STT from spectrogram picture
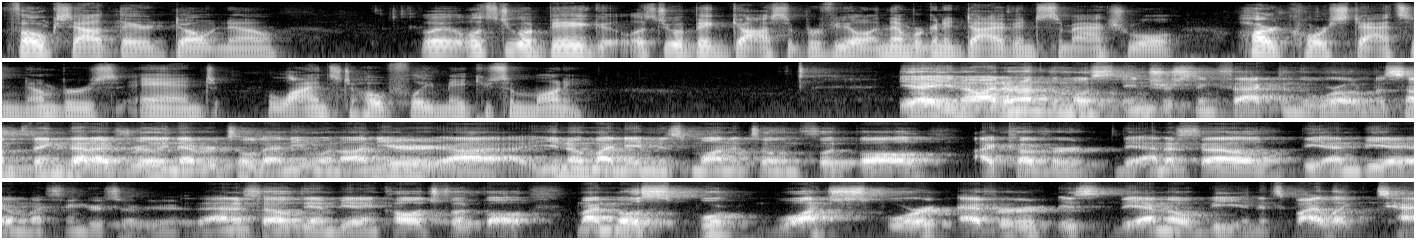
folks out there don't know. Let's do a big let's do a big gossip reveal, and then we're gonna dive into some actual hardcore stats and numbers and lines to hopefully make you some money. Yeah, you know, I don't have the most interesting fact in the world, but something that I've really never told anyone on here. Uh, you know, my name is Monotone Football. I cover the NFL, the NBA. Oh, my fingers are here. The NFL, the NBA, and college football. My most sport, watched sport ever is the MLB, and it's by like 10.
